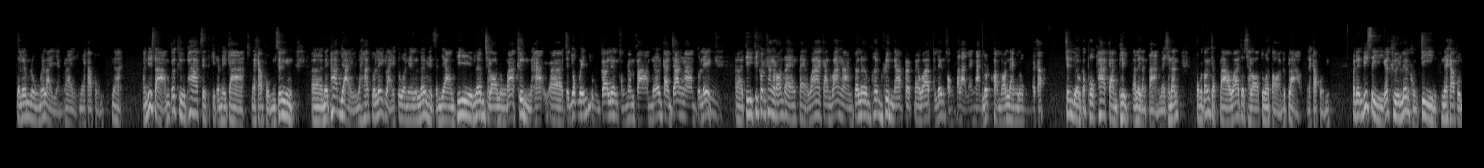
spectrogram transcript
จะเริ่มลงเมื่อไหร่อย่างไรนะครับผมนะอันที่ 3 ก็คือภาพเศรษฐกิจอเมริกานะครับผมซึ่งเอ่อในภาพใหญ่นะฮะตัวเลขหลายตัวเนี่ยเราเริ่มเห็นสัญญาณที่เริ่มชะลอลงมากขึ้นนะฮะเอ่อจะยกเว้นอยู่ก็เรื่องของนอนฟาร์มเนื้อะการจ้างงานตัวเลขเอ่อ ที่ที่ค่อนข้างร้อนแรง แต่ว่าการว่างงานก็เริ่มเพิ่มขึ้นนะแปลว่าเรื่องของตลาดแรงงานลดความร้อนแรงลงนะครับเช่นเดียวกับพวกภาคการผลิตอะไรต่างๆเนี่ยฉะนั้นคงต้องจับตาว่าจะชะลอตัวต่อหรือเปล่านะครับผมประเด็นที่ 4 ก็คือเรื่องของจีนนะครับผม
